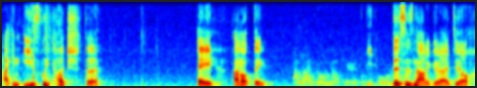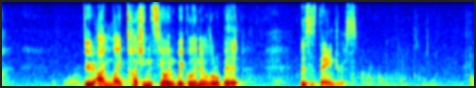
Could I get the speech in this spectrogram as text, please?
I can easily touch the A. I don't think I'm not going up here. This is not a good idea. The floor is- Dude, I'm like touching the ceiling, wiggling it a little bit. This is dangerous. I'm not going up there.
